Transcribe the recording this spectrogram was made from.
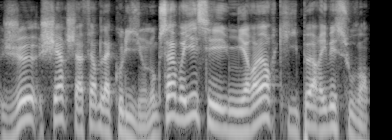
Je cherche à faire de la collision. Donc ça, vous voyez, c'est une erreur qui peut arriver souvent.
